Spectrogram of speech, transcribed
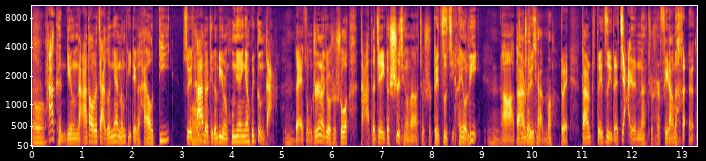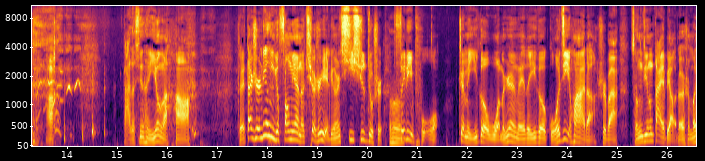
嗯他肯定拿到的价格应该能比这个还要低。所以它的这个利润空间应该会更大。哦嗯对，总之呢，就是说嘎子这个事情呢，就是对自己很有利嗯啊。当然对赚钱嘛，对，当然对自己的家人呢，就是非常的狠 啊，嘎子心很硬啊啊。对，但是另一个方面呢，确实也令人唏嘘的就是嗯飞利浦。这么一个我们认为的一个国际化的，是吧？曾经代表着什么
